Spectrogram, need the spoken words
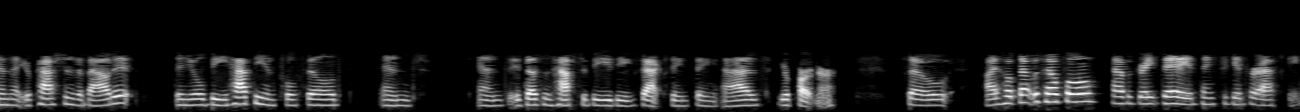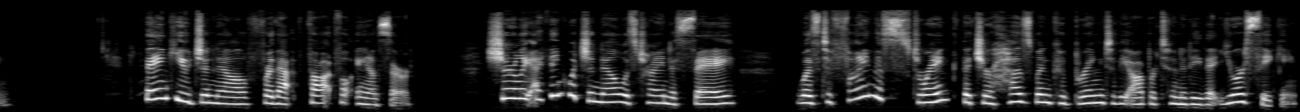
and that you're passionate about it, then you'll be happy and fulfilled and and it doesn't have to be the exact same thing as your partner. So I hope that was helpful. Have a great day and thanks again for asking. Thank you, Janelle, for that thoughtful answer. Shirley, I think what Janelle was trying to say was to find the strength that your husband could bring to the opportunity that you're seeking.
